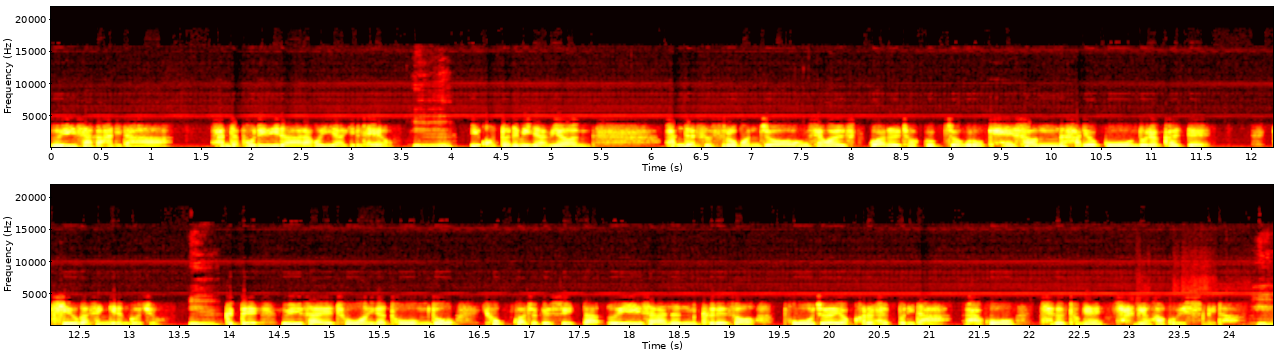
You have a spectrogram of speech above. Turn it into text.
의사가 아니다. 환자 본인이다라고 이야기를 해요. 예. 이 어떤 의미냐면 환자 스스로 먼저 생활 습관을 적극적으로 개선하려고 노력할 때 치유가 생기는 거죠. 예. 그때 의사의 조언이나 도움도 효과적일 수 있다. 의사는 그래서 보조의 역할을 할 뿐이다 라고 책을 통해 설명하고 있습니다. 예.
